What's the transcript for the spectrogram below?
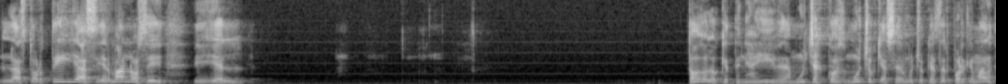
las tortillas y hermanos y, y el... Todo lo que tenía ahí, ¿verdad? Muchas cosas, mucho que hacer, mucho que hacer, porque hermanos,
